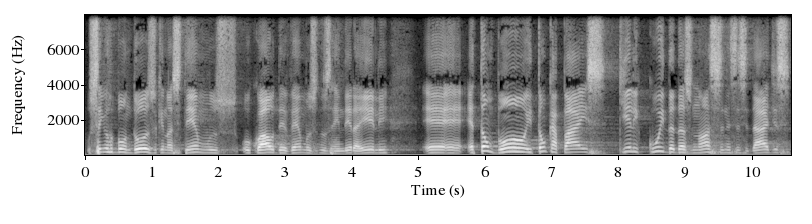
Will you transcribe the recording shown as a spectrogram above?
o Senhor bondoso que nós temos, o qual devemos nos render a Ele, é, é tão bom e tão capaz que Ele cuida das nossas necessidades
